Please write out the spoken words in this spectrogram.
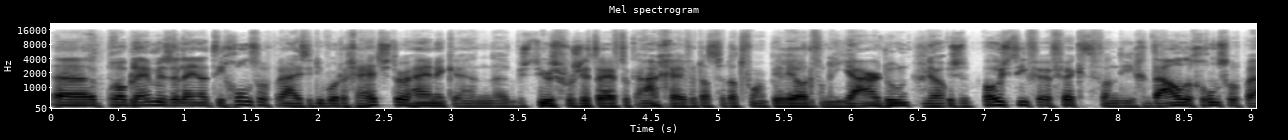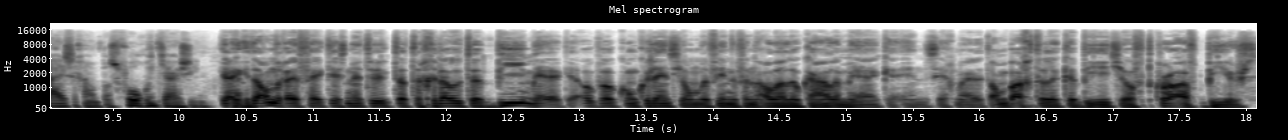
Uh, het probleem is alleen dat die grondstofprijzen die worden gehedged door Heineken. En de bestuursvoorzitter heeft ook aangegeven dat ze dat voor een periode van een jaar doen. Ja. Dus het positieve effect van die gedaalde grondstofprijzen gaan we pas volgend jaar zien. Kijk, het andere effect is natuurlijk dat de grote biermerken ook wel concurrentie ondervinden van alle lokale merken. En zeg maar het ambachtelijke biertje of het craft beers.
